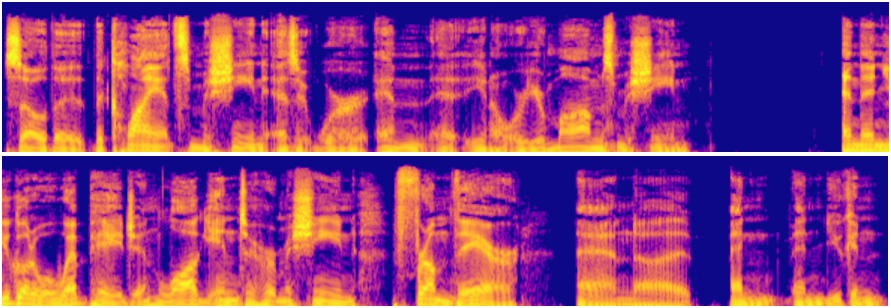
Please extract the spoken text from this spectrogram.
so the the client's machine, as it were, and uh, you know, or your mom's machine and then you go to a web page and log into her machine from there and uh, and and you can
